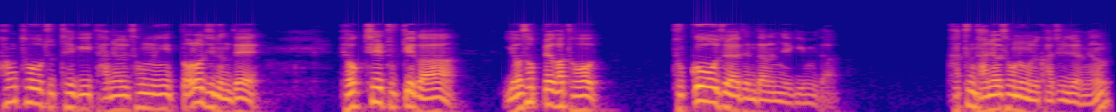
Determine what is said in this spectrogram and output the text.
황토 주택이 단열 성능이 떨어지는데 벽체 두께가 6배가 더 두꺼워져야 된다는 얘기입니다. 같은 단열 성능을 가지려면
